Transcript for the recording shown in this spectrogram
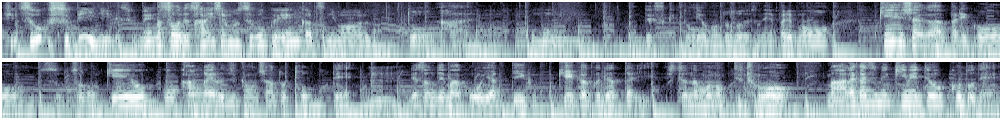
ひすごくスピーディーですよね、まあそうですね会社もすごく円滑に回るとはい。思うんですけど。いや本当そうですね。やっぱりもう経営者がやっぱりこうそその経営をこう考える時間をちゃんと取ってうんでそんでまあこうやっていく計画であったり必要なものっていうのを、まあ、あらかじめ決めておくことで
